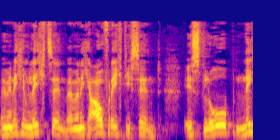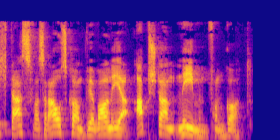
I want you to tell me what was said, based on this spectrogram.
Wenn wir nicht im Licht sind, wenn wir nicht aufrichtig sind, ist Lob nicht das, was rauskommt. Wir wollen eher Abstand nehmen von Gott.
